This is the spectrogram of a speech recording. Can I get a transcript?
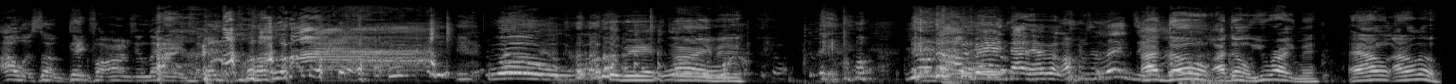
I would suck dick for arms and legs. Like, what the fuck? Look, man. All right, man. You don't know how bad not having arms and legs is. I don't. I don't. You right, man. And I don't. I don't know.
